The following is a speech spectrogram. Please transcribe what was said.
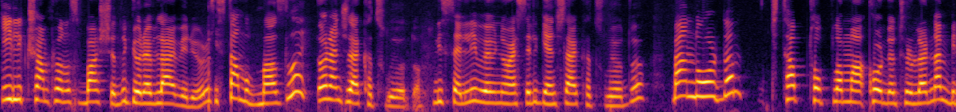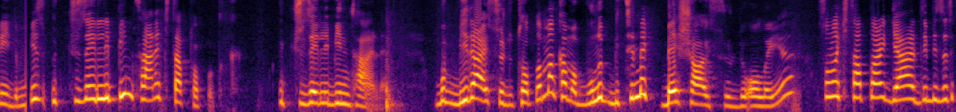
İyilik şampiyonası başladı, görevler veriyoruz. İstanbul bazlı öğrenciler katılıyordu. Liseli ve üniversiteli gençler katılıyordu. Ben de orada kitap toplama koordinatörlerinden biriydim. Biz 350 bin tane kitap topladık. 350 bin tane. Bu bir ay sürdü toplamak ama bunu bitirmek 5 ay sürdü olayı. Sonra kitaplar geldi. Biz dedik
